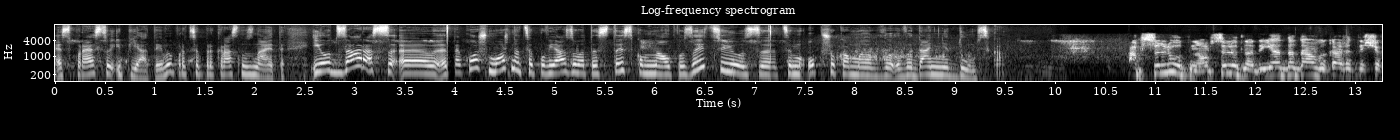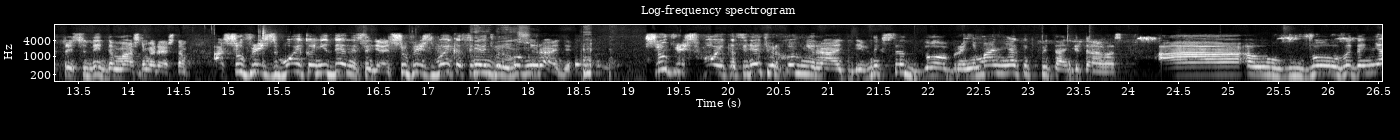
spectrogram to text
еспресо і п'ятий. Ви про це прекрасно знаєте. І от зараз е, також можна це пов'язувати з тиском на опозицію з цими обшуками в виданні Думська. Абсолютно, абсолютно. Я додам, ви кажете, що хтось сидить домашнім арештом. А Шуфрич з Бойко ніде не сидять. Шуфрич з Бойко сидять в. Верховній Раді. Шуфрич з Бойко сидять в Верховній Раді. В них все добре, немає ніяких питань. Вітаю вас. А в видання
